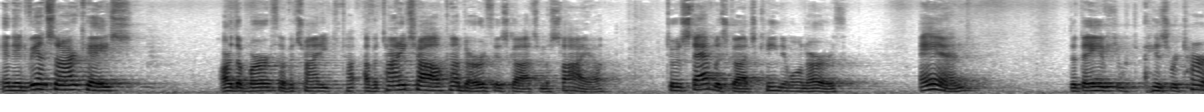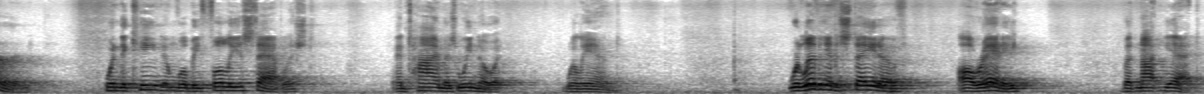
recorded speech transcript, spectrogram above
And the events in our case are the birth of a, tiny, of a tiny child come to earth as God's Messiah to establish God's kingdom on earth, and the day of his return when the kingdom will be fully established and time as we know it will end. We're living in a state of already, but not yet.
